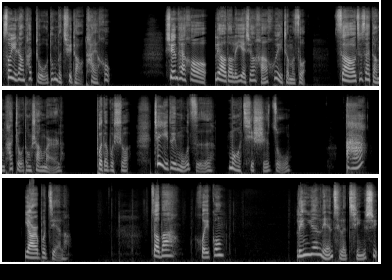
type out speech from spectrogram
所以让他主动的去找太后。宣太后料到了叶轩寒会这么做，早就在等他主动上门了。不得不说，这一对母子默契十足。啊，瑶儿不解了。走吧，回宫。凌渊连起了情绪，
